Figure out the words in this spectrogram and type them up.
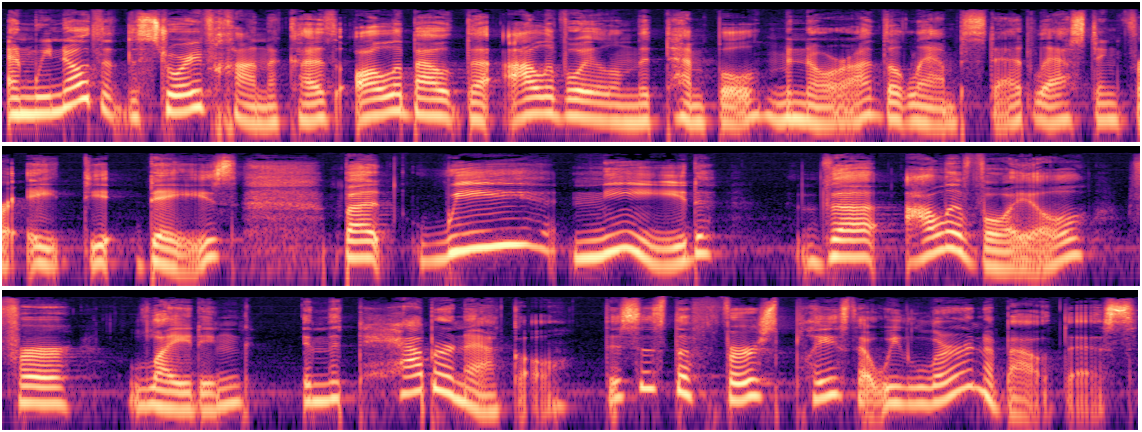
And we know that the story of Hanukkah is all about the olive oil in the temple, menorah, the lampstand, lasting for eight d- days. But we need the olive oil for lighting in the tabernacle. This is the first place that we learn about this.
